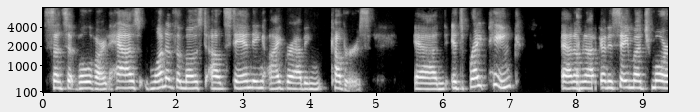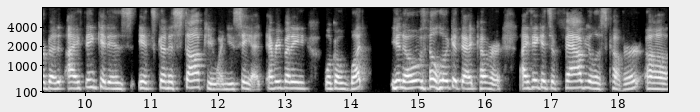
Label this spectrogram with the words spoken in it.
Sunset Boulevard has one of the most outstanding eye grabbing covers. And it's bright pink, and i'm not going to say much more but i think it is it's going to stop you when you see it. Everybody will go what? You know they'll look at that cover. I think it's a fabulous cover. Uh,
